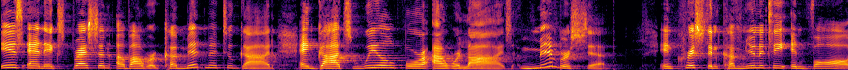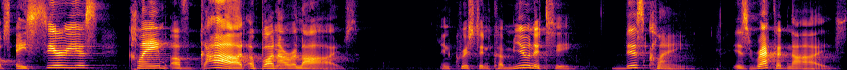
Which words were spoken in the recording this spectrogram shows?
is an expression of our commitment to God and God's will for our lives. Membership in Christian community involves a serious claim of God upon our lives. In Christian community, this claim is recognized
